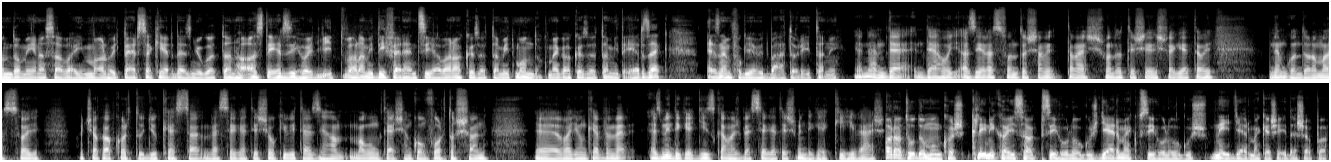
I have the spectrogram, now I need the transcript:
mondom én a szavaimmal, hogy persze kérdez nyugodtan, ha azt érzi, hogy itt valami differencia van a között, amit mondok, meg a között, amit érzek, ez nem fogja őt bátorítani. Ja, nem, de, de hogy azért az fontos, amit Tamás is mondott, és én is megértem, hogy nem gondolom azt, hogy, hogy csak akkor tudjuk ezt a beszélgetést jó kivitelzni, ha magunk teljesen komfortosan vagyunk ebben, mert ez mindig egy izgalmas beszélgetés, mindig egy kihívás. Arató Domonkos, klinikai szakpszichológus, gyermekpszichológus, négy gyermekes édesapa.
